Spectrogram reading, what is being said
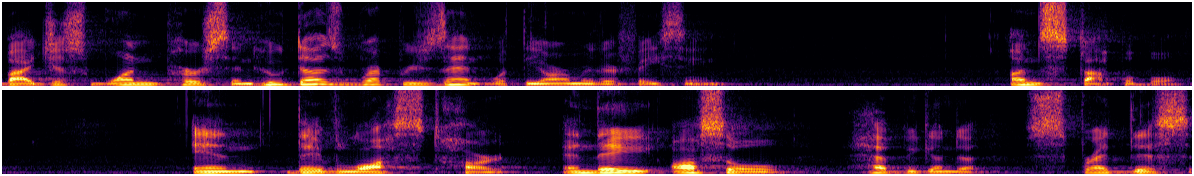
by just one person who does represent what the armor they're facing. Unstoppable. And they've lost heart. And they also have begun to spread this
